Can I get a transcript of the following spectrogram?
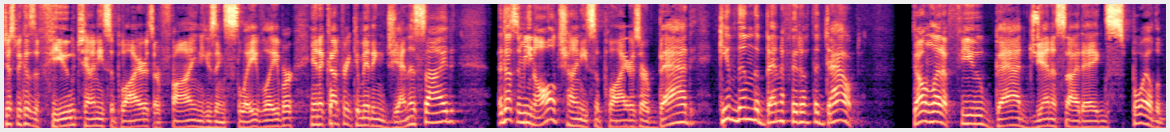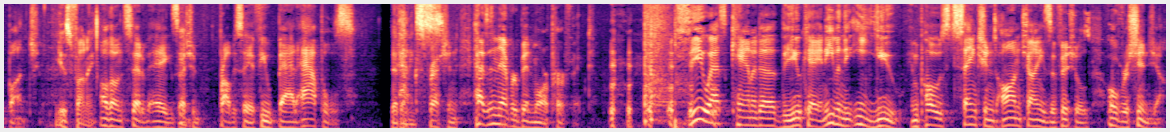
just because a few Chinese suppliers are fine using slave labor in a country committing genocide, that doesn't mean all Chinese suppliers are bad. Give them the benefit of the doubt. Don't let a few bad genocide eggs spoil the bunch. He is funny. Although instead of eggs, I should probably say a few bad apples. That expression has never been more perfect. the US, Canada, the UK, and even the EU imposed sanctions on Chinese officials over Xinjiang,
